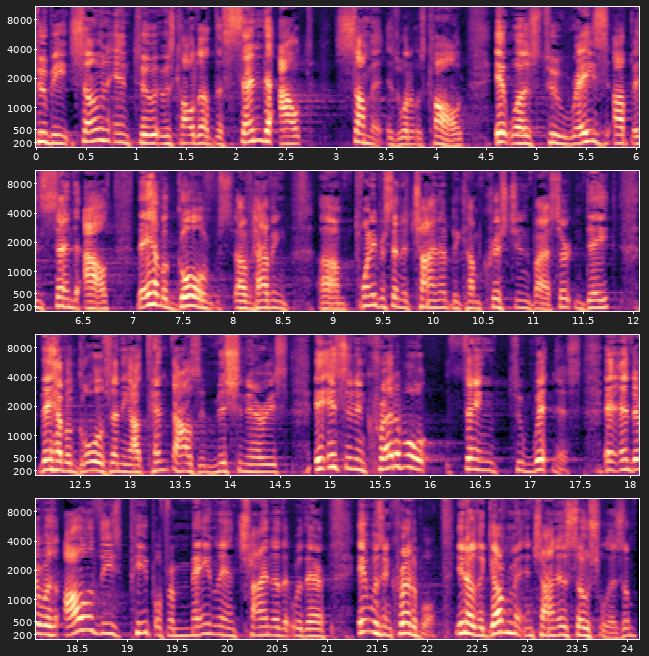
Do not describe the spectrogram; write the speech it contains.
to be sown into, it was called the Send Out Summit, is what it was called. It was to raise up and send out. They have a goal of, of having um, 20% of China become Christian by a certain date. They have a goal of sending out 10,000 missionaries. It, it's an incredible thing to witness. And, and there was all of these people from mainland China that were there. It was incredible. You know, the government in China is socialism.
